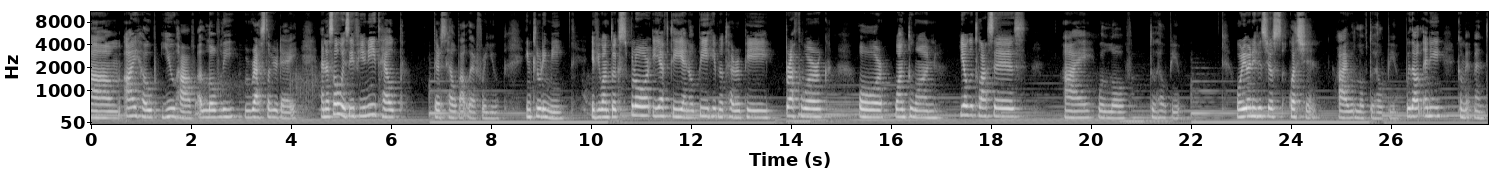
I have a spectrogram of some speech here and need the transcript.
Um, I hope you have a lovely rest of your day. And as always, if you need help, there's help out there for you, including me. If you want to explore EFT, NLP, hypnotherapy, breathwork, or one to one yoga classes, I will love to help you. Or even if it's just a question, I would love to help you without any commitment.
